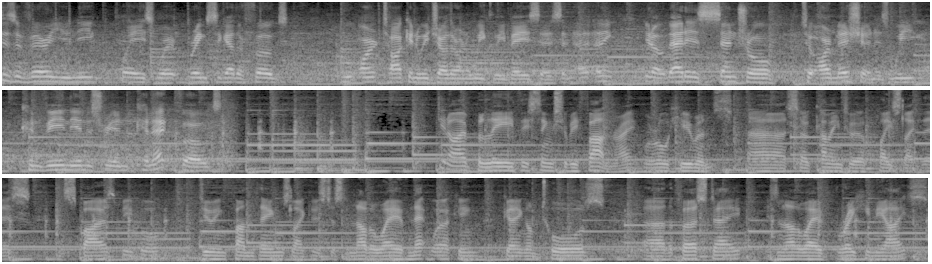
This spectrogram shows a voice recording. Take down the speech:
is a very unique place where it brings together folks who aren't talking to each other on a weekly basis. And I think, you know, that is central to our mission as we convene the industry and connect folks. You know, I believe these things should be fun, right? We're all humans. Uh, so coming to a place like this inspires people. Doing fun things like it's just another way of networking, going on tours. Uh, the first day is another way of breaking the ice.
